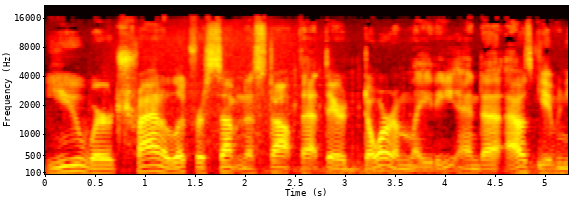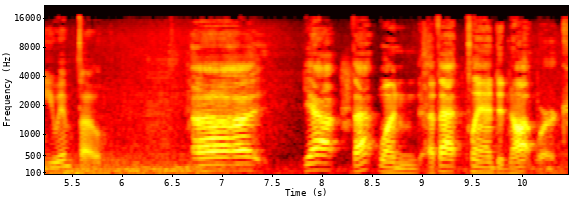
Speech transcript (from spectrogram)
you were trying to look for something to stop that there Durham lady, and uh, I was giving you info. Uh, yeah, that one, uh, that plan did not work.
